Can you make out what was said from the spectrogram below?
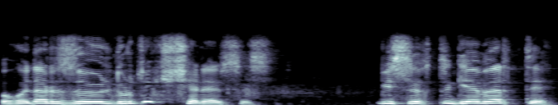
O kadar hızlı öldürdü ki şerefsiz. Bir sıktı gebertti.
